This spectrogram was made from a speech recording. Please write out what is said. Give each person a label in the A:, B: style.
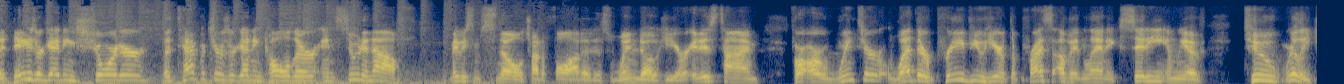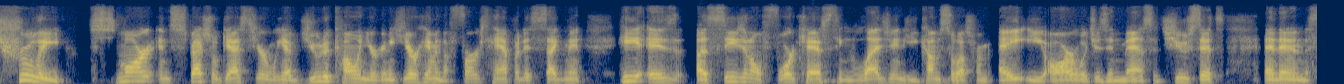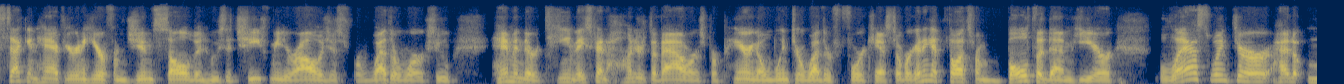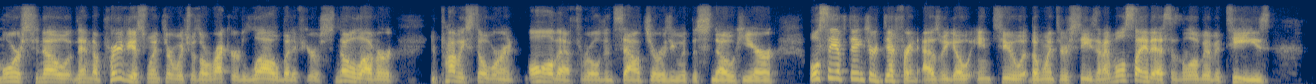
A: The days are getting shorter, the temperatures are getting colder, and soon enough, maybe some snow will try to fall out of this window here. It is time for our winter weather preview here at the Press of Atlantic City, and we have two really truly smart and special guest here. We have Judah Cohen. You're going to hear him in the first half of this segment. He is a seasonal forecasting legend. He comes to us from AER, which is in Massachusetts. And then in the second half, you're going to hear from Jim Sullivan, who's the chief meteorologist for WeatherWorks, who him and their team, they spend hundreds of hours preparing a winter weather forecast. So we're going to get thoughts from both of them here. Last winter had more snow than the previous winter, which was a record low. But if you're a snow lover, you probably still weren't all that thrilled in South Jersey with the snow here. We'll see if things are different as we go into the winter season. I will say this as a little bit of a tease.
